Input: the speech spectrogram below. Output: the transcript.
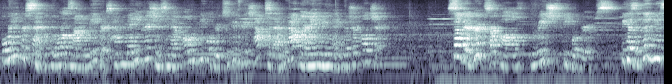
40% of the world's non-believers have many Christians in their own people groups who can reach out to them without learning a new language or culture. So their groups are called reached people groups because the good news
